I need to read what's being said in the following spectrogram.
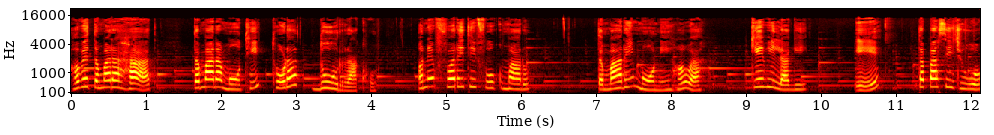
હવે તમારા હાથ તમારા મોંથી થોડા દૂર રાખો અને ફરીથી ફૂંક મારો. તમારી મોંની હવા કેવી લાગી? એ તપાસી જુઓ.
